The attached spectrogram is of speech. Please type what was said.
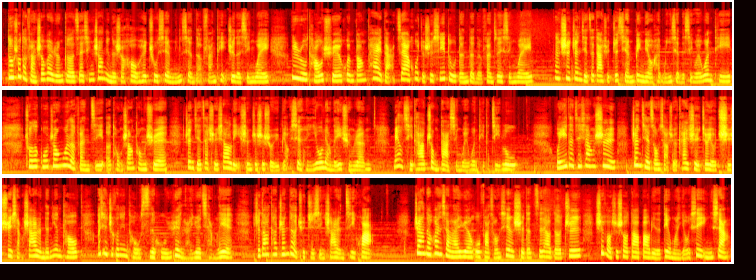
多数的反社会人格在青少年的时候会出现明显的反体制的行为，例如逃学、混帮派、打架或者是吸毒等等的犯罪行为。但是郑杰在大学之前并没有很明显的行为问题，除了国中为了反击而捅伤同学，郑杰在学校里甚至是属于表现很优良的一群人，没有其他重大行为问题的记录。唯一的迹象是，郑捷从小学开始就有持续想杀人的念头，而且这个念头似乎越来越强烈，直到他真的去执行杀人计划。这样的幻想来源无法从现实的资料得知是否是受到暴力的电玩游戏影响。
